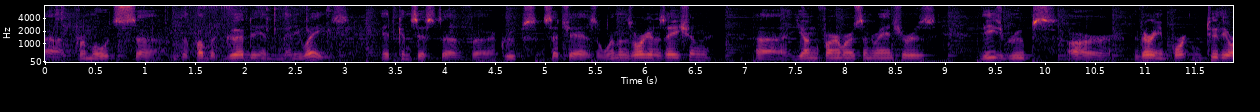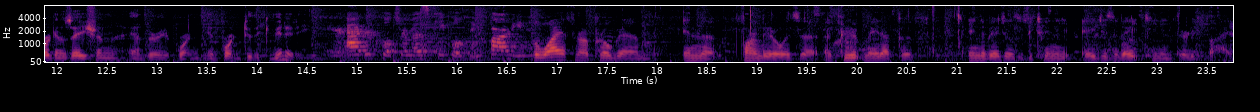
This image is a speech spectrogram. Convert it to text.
uh, promotes uh, the public good in many ways. It consists of uh, groups such as a women's organization, uh, young farmers and ranchers. These groups are very important to the organization and very important, important to the community. Agriculture, most people think farming. The YF&R program in the Farm Bureau is a, a group made up of individuals between the ages of 18 and 35.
